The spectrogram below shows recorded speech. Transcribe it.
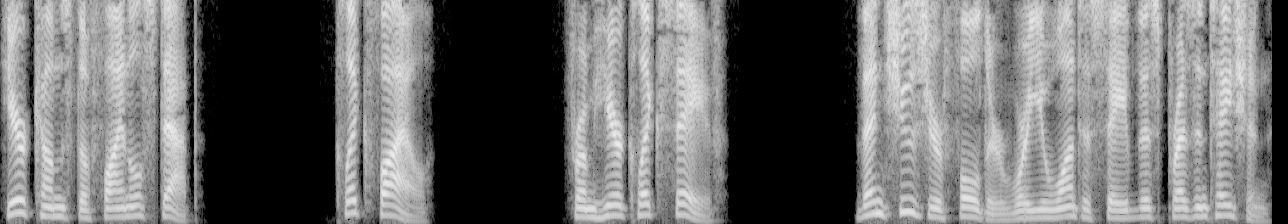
Here comes the final step. Click File. From here click Save. Then choose your folder where you want to save this presentation.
